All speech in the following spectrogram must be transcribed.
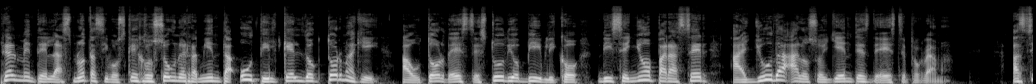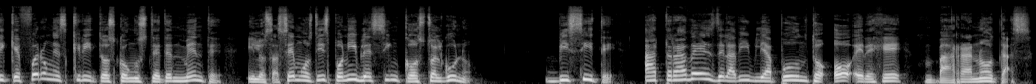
Realmente las notas y bosquejos son una herramienta útil que el Dr. Magui, autor de este estudio bíblico, diseñó para hacer ayuda a los oyentes de este programa. Así que fueron escritos con usted en mente y los hacemos disponibles sin costo alguno. Visite a través de la biblia.org barra notas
